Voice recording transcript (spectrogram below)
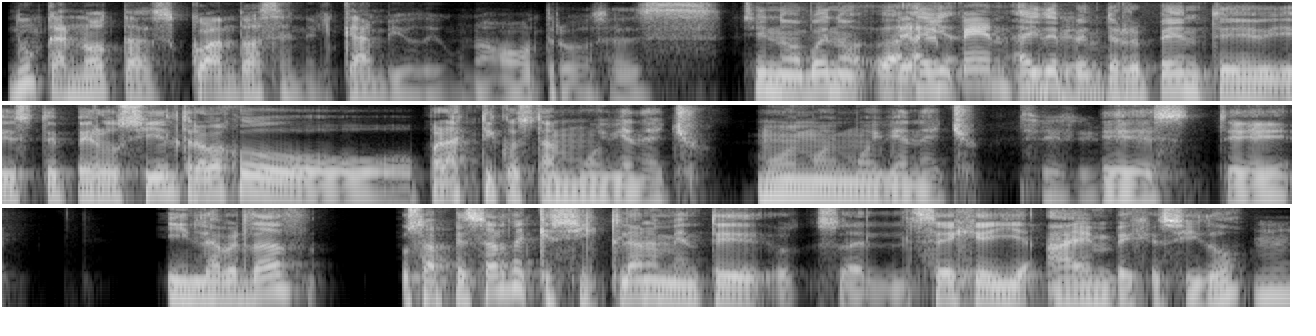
Nunca notas cuándo hacen el cambio de uno a otro. O sea, es. Sí, no, bueno, de repente. Hay de, de, repente, este, pero sí el trabajo práctico está muy bien hecho. Muy, muy, muy bien hecho. Sí, sí. Este, y la verdad, o sea, a pesar de que sí, claramente el CGI ha envejecido, mm.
